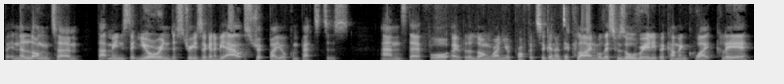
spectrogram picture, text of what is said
But in the long term, that means that your industries are going to be outstripped by your competitors. And therefore, over the long run, your profits are going to decline. Well, this was all really becoming quite clear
